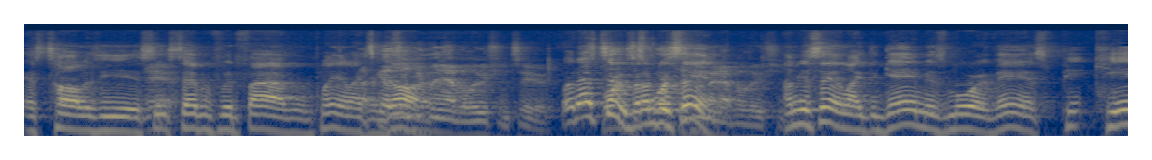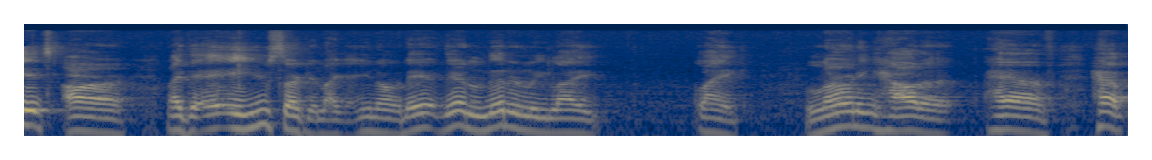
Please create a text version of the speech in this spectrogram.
as tall as he is, six, seven foot five, and playing like That's a because of guard. human evolution too. Well, that's Sports- true, but I'm just saying. Human evolution. I'm just saying, like the game is more advanced. P- kids are like the AAU circuit, like you know, they're they're literally like like learning how to have have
